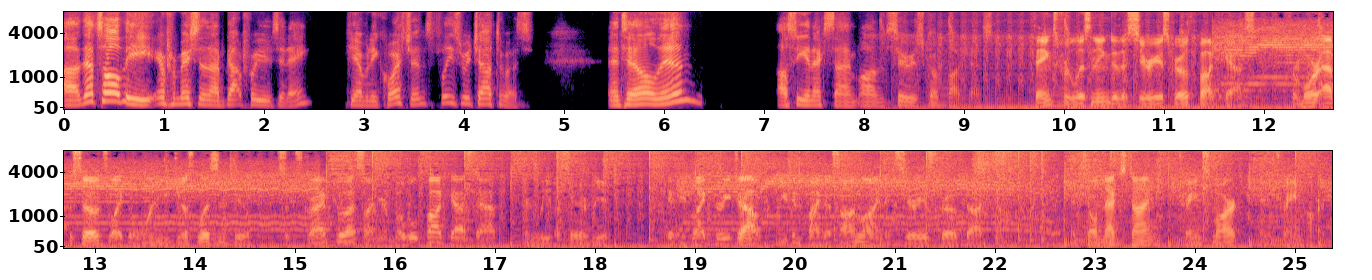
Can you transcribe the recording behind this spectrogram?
Uh, that's all the information that I've got for you today. If you have any questions, please reach out to us. Until then, I'll see you next time on Serious Growth Podcast. Thanks for listening to the Serious Growth Podcast. For more episodes like the one you just listened to, subscribe to us on your mobile podcast app and leave us a review. If you'd like to reach out, you can find us online at seriousgrowth.com. Until next time, train smart and train hard.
